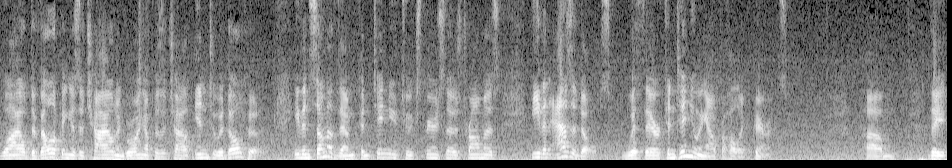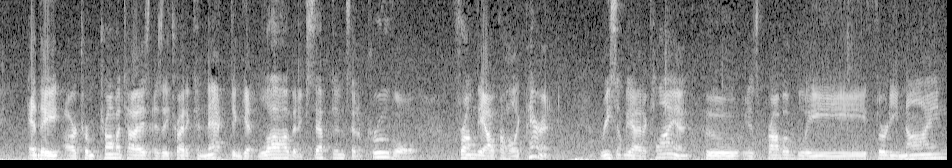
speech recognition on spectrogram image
while developing as a child and growing up as a child into adulthood. Even some of them continue to experience those traumas even as adults with their continuing alcoholic parents. Um, they and they are tra- traumatized as they try to connect and get love and acceptance and approval from the alcoholic parent recently I had a client who is probably 39,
